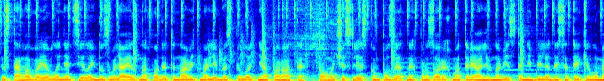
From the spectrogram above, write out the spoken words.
Система виявлення цілей дозволяє знаходити навіть малі безпілотні апарати, в тому числі з композитних прозорих матеріалів на відстані біля 10 км.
